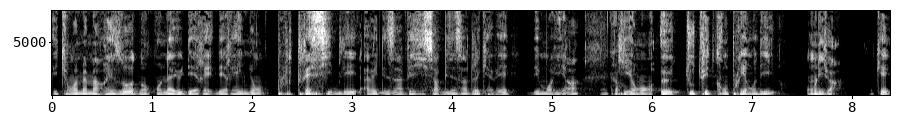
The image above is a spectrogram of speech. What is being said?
et qui ont même un réseau. Donc on a eu des, ré- des réunions très ciblées avec des investisseurs business angels qui avaient des moyens, D'accord. qui ont eux tout de suite compris. On dit on y va. Ok.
